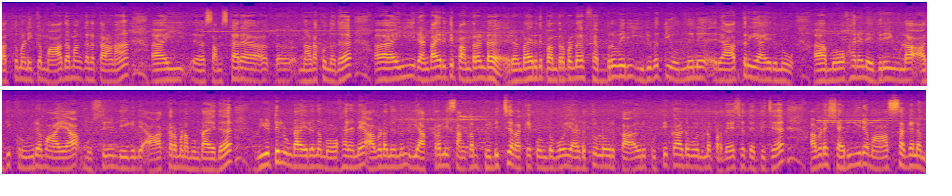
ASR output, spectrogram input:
പത്ത് മണിക്ക് മാതമംഗലത്താണ് ഈ സംസ്കാര നടക്കുന്നത്. ഈ രണ്ടായിരത്തി പന്ത്രണ്ട് രണ്ടായിരത്തി പന്ത്രണ്ട് ഫെബ്രുവരി ഇരുപത്തി ഒന്നിന് രാത്രിയായിരുന്നു മോഹനനെതിരെയുള്ള അതിക്രൂരമായ മുസ്ലിം ലീഗിന്റെ ആക്രമണമുണ്ടായത്. വീട്ടിലുണ്ടായിരുന്ന മോഹനനെ അവിടെ നിന്നും ഈ അക്രമി സംഘം പിടിച്ചിറക്കി കൊണ്ടുപോയി. അടുത്തുള്ള ഒരു കുട്ടിക്കാട് പോലുള്ള പ്രദേശത്ത് എത്തിച്ച് അവിടെ ശരീരം ആസകലം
